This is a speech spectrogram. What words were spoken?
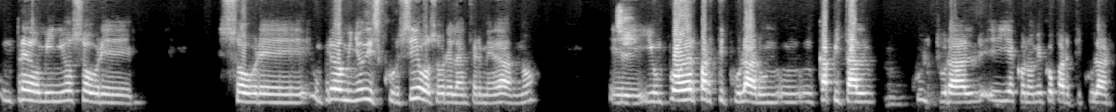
un, predominio sobre, sobre, un predominio discursivo sobre la enfermedad, ¿no? Eh, y un poder particular, un, un capital cultural y económico particular.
